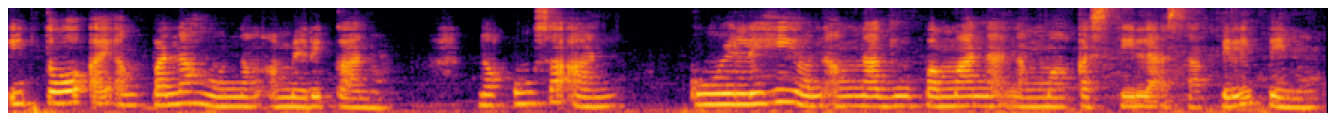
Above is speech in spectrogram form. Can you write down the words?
Ito ay ang panahon ng Amerikano na kung saan kung relihiyon ang naging pamana ng mga Kastila sa Pilipino,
